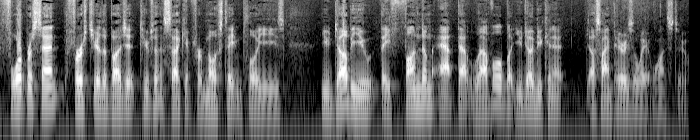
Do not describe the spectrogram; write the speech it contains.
4% the first year of the budget, 2% the second for most state employees. UW, they fund them at that level, but UW can assign pay raises the way it wants to.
